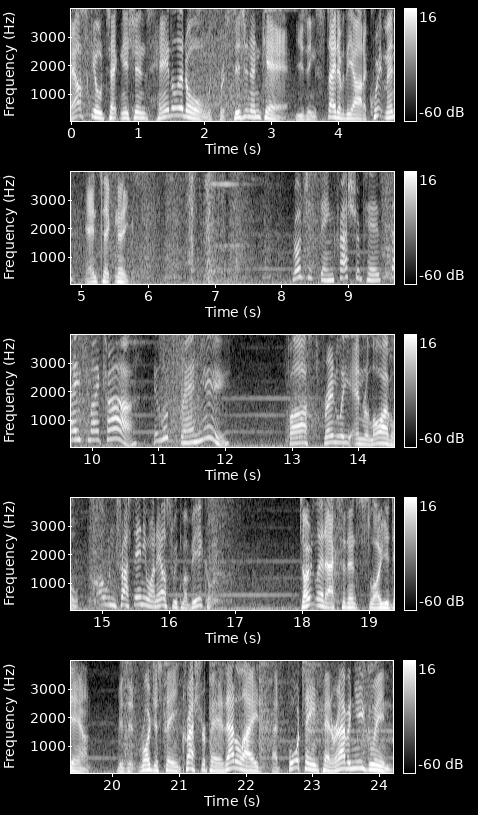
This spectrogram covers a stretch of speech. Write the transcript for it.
our skilled technicians handle it all with precision and care, using state of the art equipment and techniques. Roger Steen Crash Repairs saved my car. It looks brand new. Fast, friendly, and reliable. I wouldn't trust anyone else with my vehicle. Don't let accidents slow you down. Visit Roger Steen Crash Repairs Adelaide at 14 Penner Avenue, Glynde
